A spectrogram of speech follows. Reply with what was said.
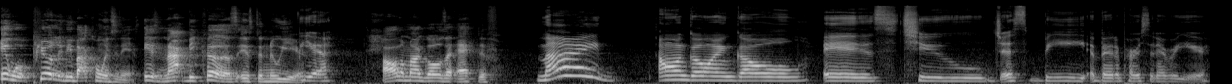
it will purely be by coincidence. It's not because it's the new year. Yeah. All of my goals are active. My ongoing goal is to just be a better person every year.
